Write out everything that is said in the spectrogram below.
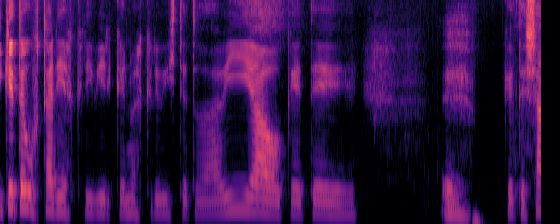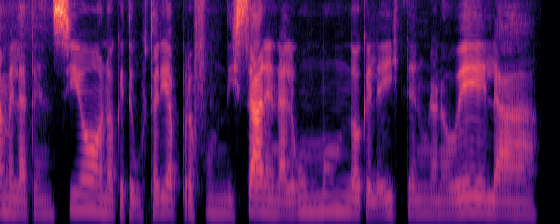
¿Y qué te gustaría escribir que no escribiste todavía o que te, eh, que te llame la atención o que te gustaría profundizar en algún mundo que leíste en una novela?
